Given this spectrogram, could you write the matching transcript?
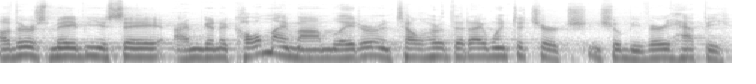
Others, maybe you say, I'm going to call my mom later and tell her that I went to church, and she'll be very happy.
